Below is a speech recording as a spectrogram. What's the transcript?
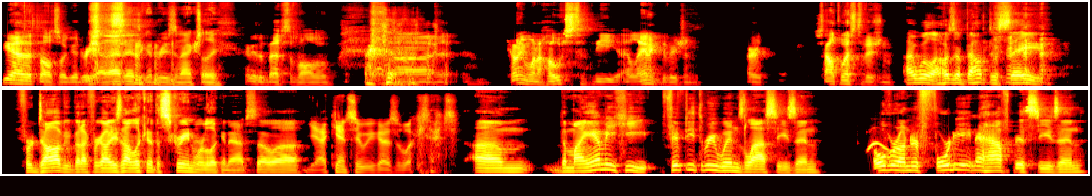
Yeah, that's also a good reason. Yeah, that is a good reason, actually. Maybe the best of all of them. Uh, Tony want to host the Atlantic Division or Southwest Division. I will. I was about to say for Dobby, but I forgot he's not looking at the screen we're looking at. So uh, yeah, I can't see what you guys are looking at. Um, the Miami Heat, 53 wins last season, over under 48 and a half this season.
